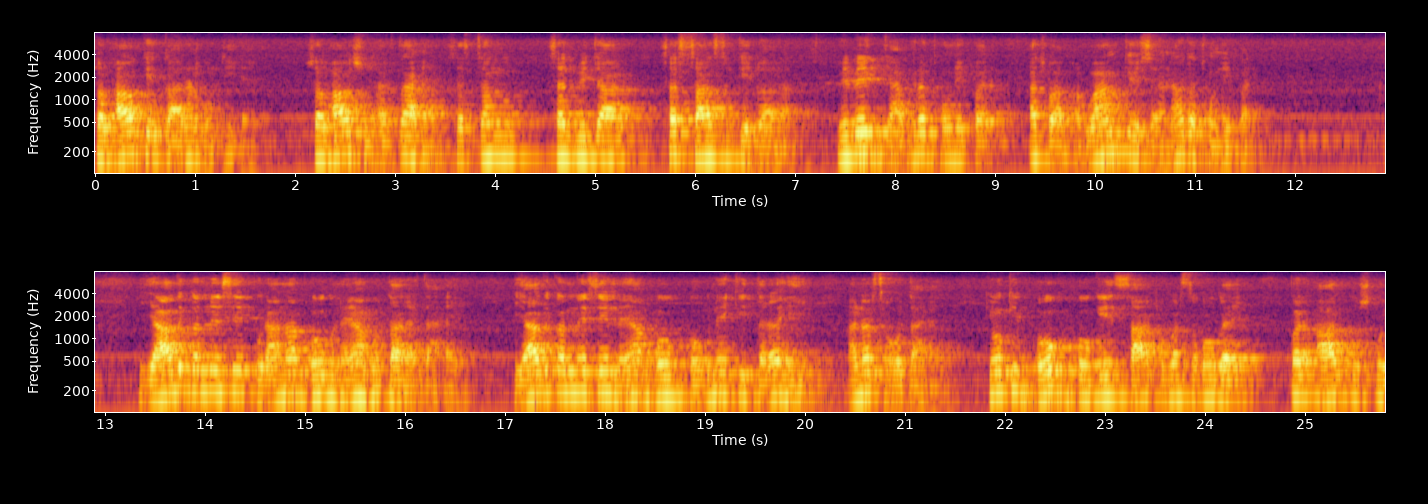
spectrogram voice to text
स्वभाव के कारण होती है। स्वभाव सुधरता है, सत्संग, सद्विचार सत्शास्त्र के द्वारा विवेक जागृत होने पर अथवा भगवान के शरणागत होने पर। याद करने से पुराना भोग नया होता रहता है। याद करने से नया भोग भोगने की तरह ही अनर्थ होता है, क्योंकि भोग भोगे साठ वर्ष हो गए, पर आज उसको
